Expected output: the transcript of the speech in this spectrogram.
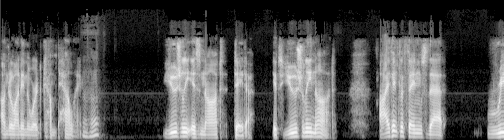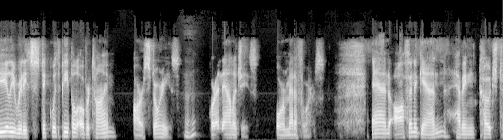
underlining the word compelling, mm-hmm. usually is not data. It's usually not. I think the things that really, really stick with people over time are stories mm-hmm. or analogies or metaphors. And often, again, having coached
